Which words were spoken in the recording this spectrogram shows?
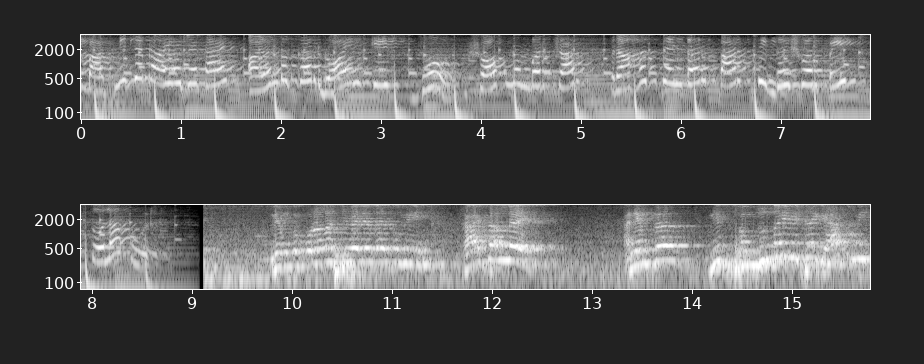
बातमीचे प्रायोजक आहेत Alandkar royal kids zone shop number चार राहत सेंटर पार्क सिद्धेश्वर पेठ सोलापूर. नेमकं कोणाला शिव्या देताय तुम्ही? काय चाललंय? आणि नेमकं नीट समजून तरी विषय घ्या तुम्ही.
